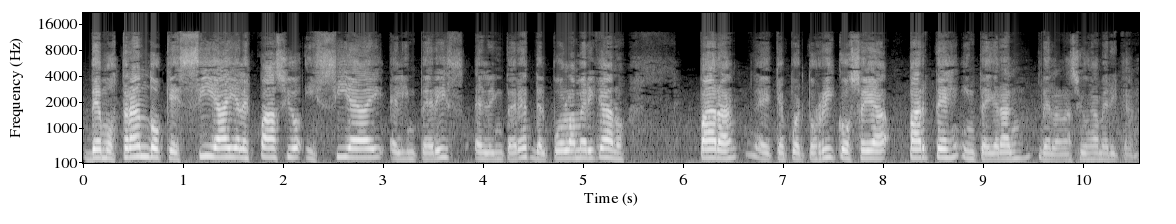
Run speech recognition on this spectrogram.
demostrando que sí hay el espacio y sí hay el interés, el interés del pueblo americano para eh, que Puerto Rico sea parte integral de la nación americana.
